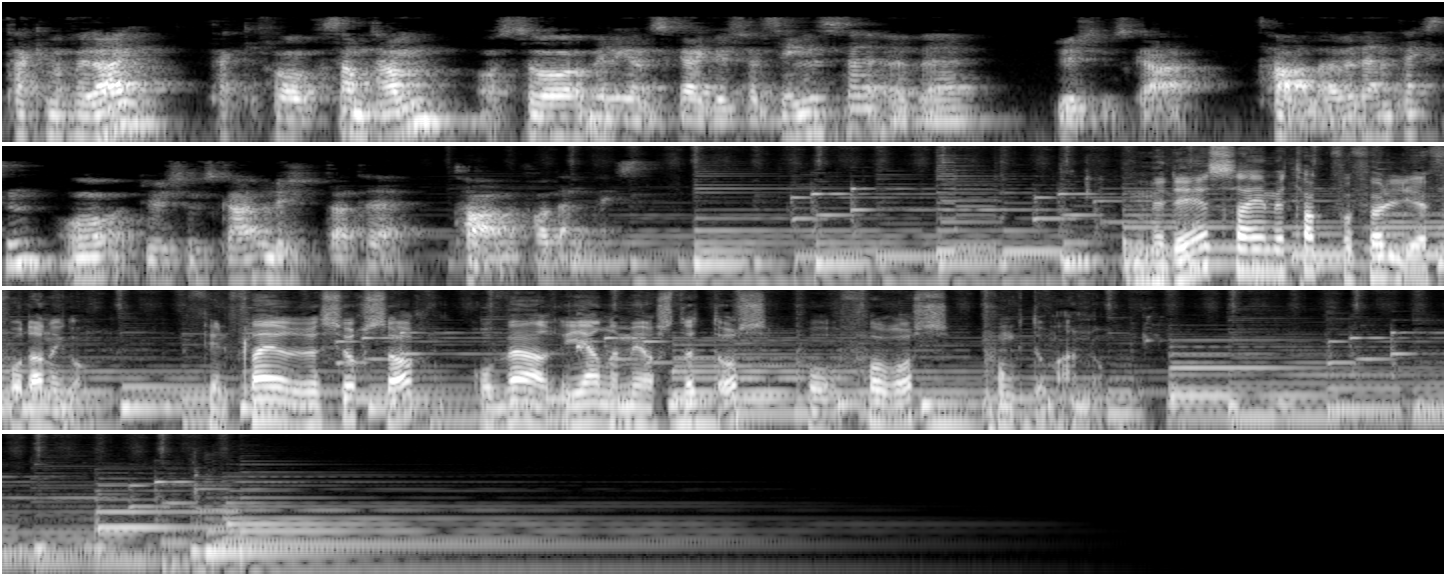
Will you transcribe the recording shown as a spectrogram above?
takker vi for i dag Takker for samtalen. Og så vil jeg ønske Guds velsignelse over du som skal tale over denne teksten, og du som skal lytte til tale fra denne teksten. Med det sier vi takk for følget for denne gang. Finn flere ressurser, og vær gjerne med å støtte oss på foross.no.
